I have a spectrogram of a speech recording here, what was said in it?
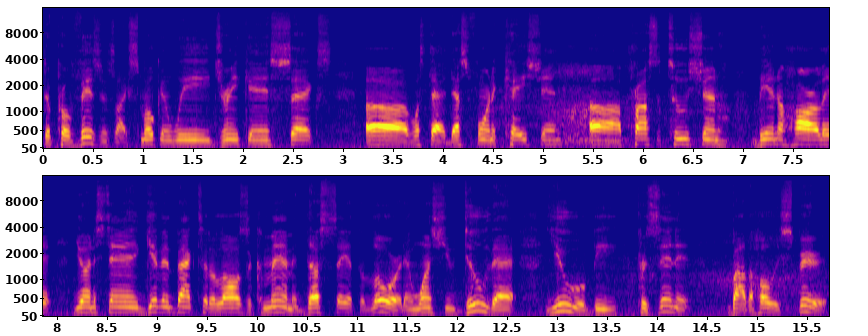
the provisions like smoking weed, drinking, sex, uh, what's that? That's fornication, uh, prostitution, being a harlot, you understand, giving back to the laws of commandment. Thus saith the Lord. And once you do that, you will be presented by the Holy Spirit.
